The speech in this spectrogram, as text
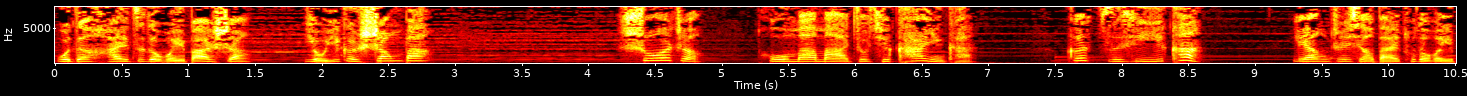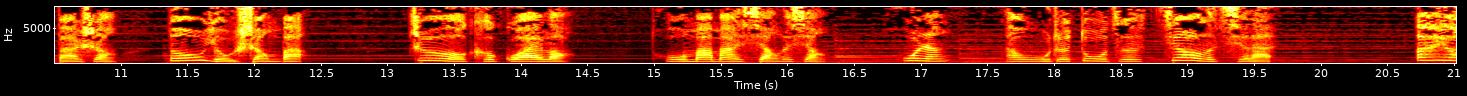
我的孩子的尾巴上有一个伤疤。”说着，兔妈妈就去看一看，可仔细一看，两只小白兔的尾巴上都有伤疤，这可怪了。兔妈妈想了想，忽然，她捂着肚子叫了起来：“哎呦，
